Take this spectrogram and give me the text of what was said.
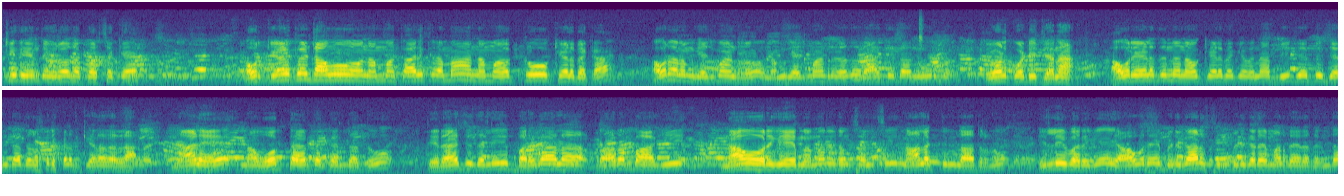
ಹಕ್ಕಿದೆ ಅಂತ ವಿರೋಧ ಪಕ್ಷಕ್ಕೆ. ಅವ್ರು ಕೇಳ್ಕೊಂಡು ನಾವು ನಮ್ಮ ಕಾರ್ಯಕ್ರಮ, ನಮ್ಮ ಹಕ್ಕು ಕೇಳಬೇಕಾ? ಅವರ ನಮ್ಗೆ ಯಜಮಾನ್ರು. ನಮ್ಗೆ ಯಜಮಾನ್ರು ಇರೋದು ರಾಜ್ಯದ ನೂರು ಏಳು ಕೋಟಿ ಜನ. ಅವ್ರು ಹೇಳೋದನ್ನ ನಾವು ಕೇಳಬೇಕೇ ಬಿ ಜೆ ಪಿ ಜನತಾದಳವ್ರು ಹೇಳೋದು ಕೇಳೋದಲ್ಲ. ನಾಳೆ ನಾವು ಹೋಗ್ತಾ ಇರ್ತಕ್ಕಂಥದ್ದು ಈ ರಾಜ್ಯದಲ್ಲಿ ಬರಗಾಲ ಪ್ರಾರಂಭ ಆಗಿ ನಾವು ಅವರಿಗೆ ಮೆಮೊರಂಡಮ್ ಸಲ್ಲಿಸಿ ನಾಲ್ಕು ತಿಂಗಳಾದ್ರೂ ಇಲ್ಲಿವರೆಗೆ ಯಾವುದೇ ಬಿಡುಗಾರ ಬಿಡುಗಡೆ ಮಾಡದೇ ಇರೋದ್ರಿಂದ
